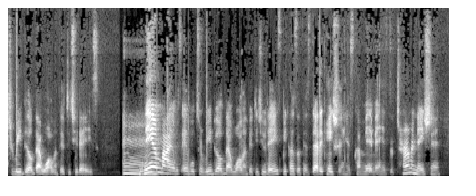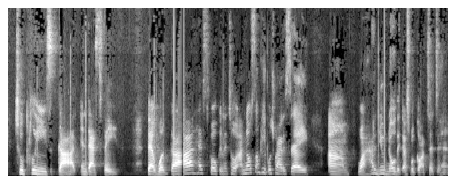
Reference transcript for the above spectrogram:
to rebuild that wall in 52 days. Mm. Nehemiah was able to rebuild that wall in 52 days because of his dedication, his commitment, his determination to please God, and that's faith. That what God has spoken and told. I know some people try to say, um, "Well, how do you know that that's what God said to him?"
